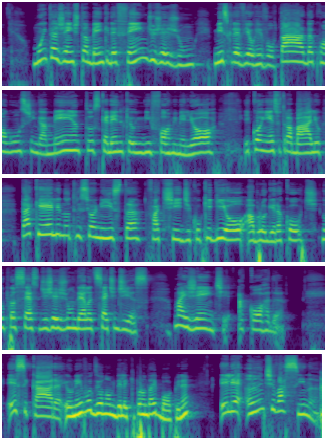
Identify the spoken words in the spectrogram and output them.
Muita gente também que defende o jejum me escreveu revoltada, com alguns xingamentos, querendo que eu me informe melhor e conheça o trabalho daquele nutricionista fatídico que guiou a blogueira coach no processo de jejum dela de sete dias. Mas, gente, acorda. Esse cara, eu nem vou dizer o nome dele aqui para não dar ibope, né? Ele é anti-vacina.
